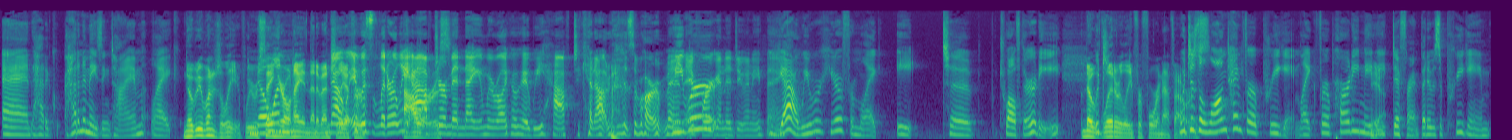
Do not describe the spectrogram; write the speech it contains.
and had a, had an amazing time. Like Nobody wanted to leave. We were No staying here all night, and then eventually, No, after it was literally hours- after midnight, and we were like, okay, we have to get out of this apartment We if were- we're gonna do anything. yeah, we were here from like eight to twelve thirty. No, which, literally for four and a half hours. which is a long time for a pregame. Like for a party, maybe Yeah. different, but it was a pregame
